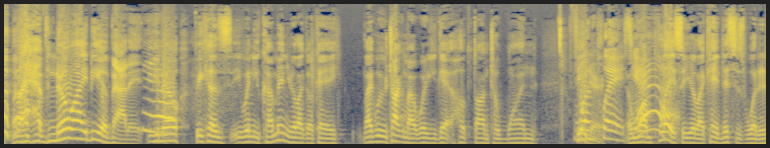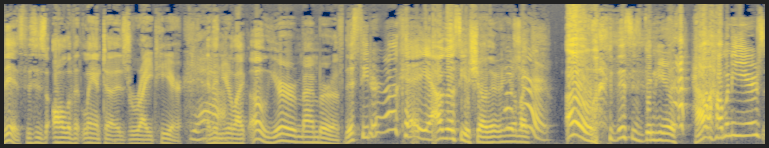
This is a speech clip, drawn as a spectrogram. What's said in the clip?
and I have no idea about it. You know, because when you come in, you're like, okay, like we were talking about, where you get hooked onto one. One Theater place, and one place. So you're like, hey, this is what it is. This is all of Atlanta is right here. Yeah. And then you're like, oh, you're a member of this theater? Okay, yeah, I'll go see a show there. And you're sure. like, oh, this has been here how how many years?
